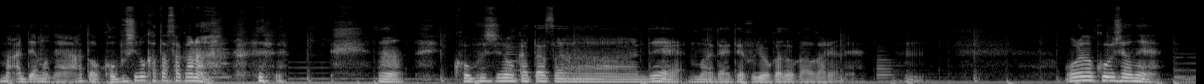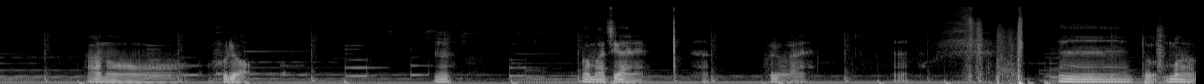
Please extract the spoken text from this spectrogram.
まあでもねあと拳の硬さかな。うん。拳の硬さでまあ大体不良かどうか分かるよね。うん。俺の拳はねあのー、不良。うん。まあ間違いない。不良だね。うんえー、っとまあ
